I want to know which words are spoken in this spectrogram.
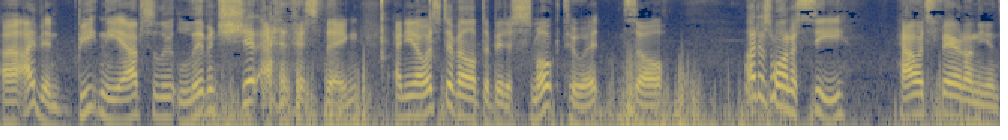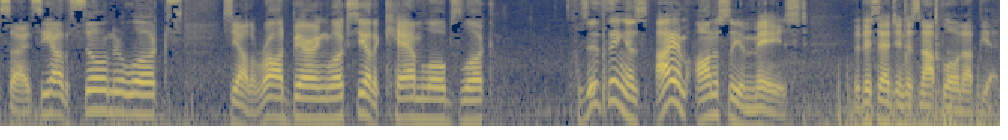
uh, I've been beating the absolute living shit out of this thing. And you know, it's developed a bit of smoke to it. So I just want to see how it's fared on the inside. See how the cylinder looks see how the rod bearing looks, see how the cam lobes look. The thing is, I am honestly amazed that this engine has not blown up yet.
